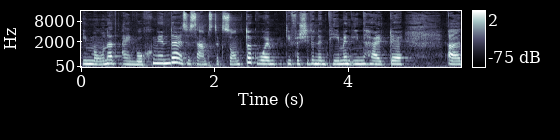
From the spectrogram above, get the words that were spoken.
im Monat ein Wochenende, also Samstag, Sonntag, wo die verschiedenen Themeninhalte äh,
